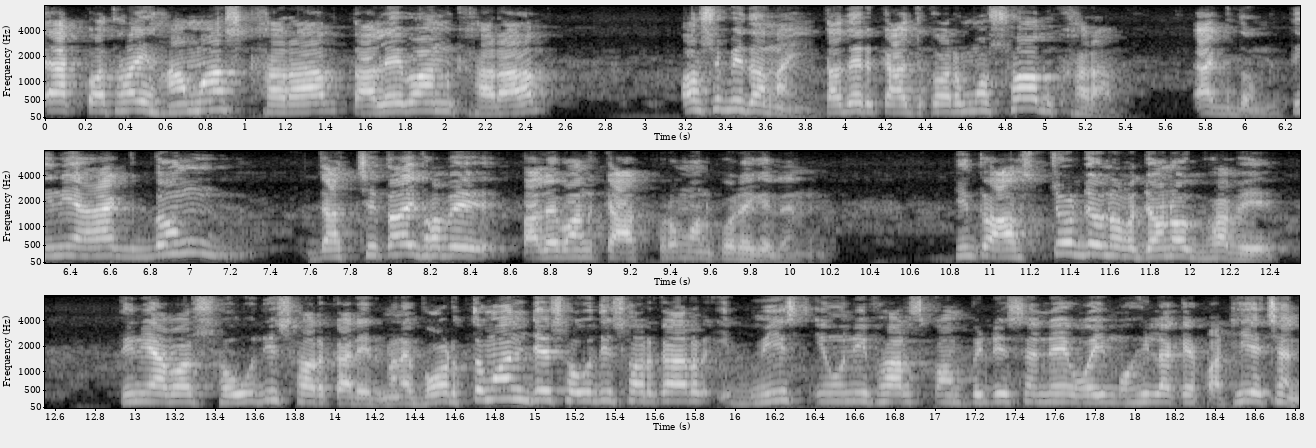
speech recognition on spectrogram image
এক কথায় হামাস খারাপ, তালেবান খারাপ, অসুবিধা নাই, তাদের কাজকর্ম সব খারাপ, একদম। তিনি একদম যাচ্ছে তাইভাবে তালেবানকে আক্রমণ করে গেলেন। কিন্তু আশ্চর্যজনকভাবে তিনি আবার সৌদি সরকারের মানে বর্তমান যে সৌদি সরকার মিস ইউনিভার্স কম্পিটিশনে ওই মহিলাকে পাঠিয়েছেন,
